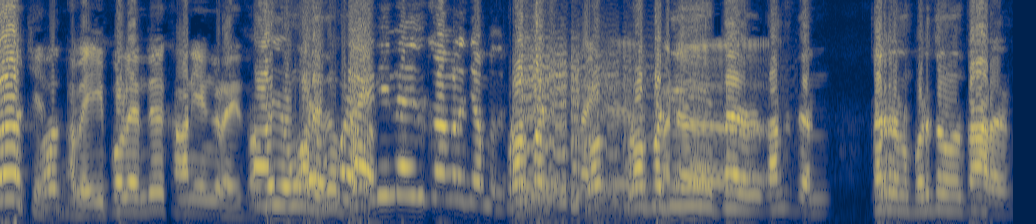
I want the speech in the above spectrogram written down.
ஓகே அப்ப இப்போ இருந்து காணியங்கிற இது ஐயோ உங்களுக்கு உங்களோட ஐடியா இதுக்காங்களே ஜாமது? Property Right. ப்ராப்பர்ட்டி தந்து தரேன் தர்றேன் படுத்த தாரேன்.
